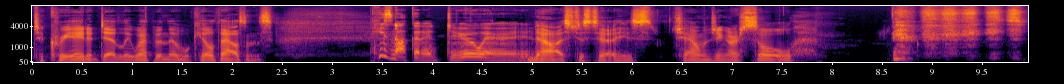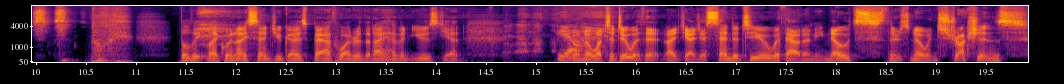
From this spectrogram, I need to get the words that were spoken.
to create a deadly weapon that will kill thousands. He's not gonna do it. No, it's just uh, he's challenging our soul. Believe, believe, like when I send you guys bathwater that I haven't used yet. You Yeah. don't know what to do with it. I, I just send it to you without any notes. There's no instructions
